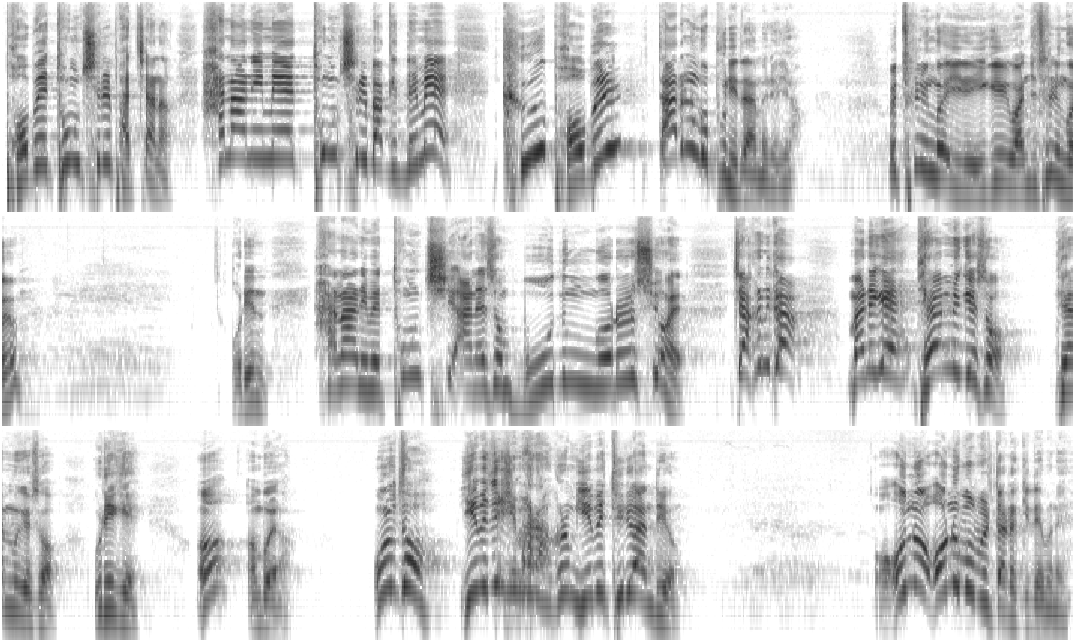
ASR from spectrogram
법의 통치를 받지 않아. 하나님의 통치를 받기 때문에 그 법을 따르는 것 뿐이다 말이죠. 왜 틀린 거야? 이게 완전 틀린 거예요? 우리는 하나님의 통치 안에서 모든 것을 수용해. 자, 그러니까 만약에 대한민국에서 대한민국에서 우리에게 어, 어 뭐야? 오늘부터 예배 드리지 마라. 그럼 예배 드려 안 돼요? 어느 어느 법을 따랐기 때문에.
